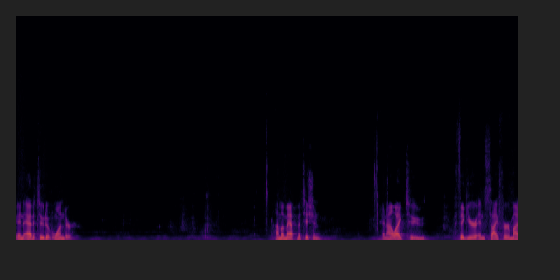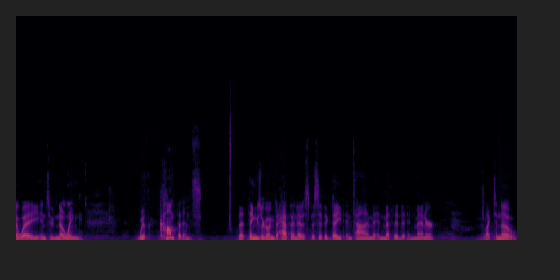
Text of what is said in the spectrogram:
an attitude of wonder. I'm a mathematician. And I like to figure and cipher my way into knowing with confidence that things are going to happen at a specific date and time and method and manner. I like to know.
